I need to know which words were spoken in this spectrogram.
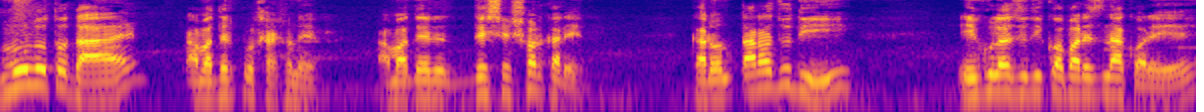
মূলত দায় আমাদের প্রশাসনের আমাদের দেশের সরকারের। কারণ তারা যদি এইগুলা যদি কভারেজ না করে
